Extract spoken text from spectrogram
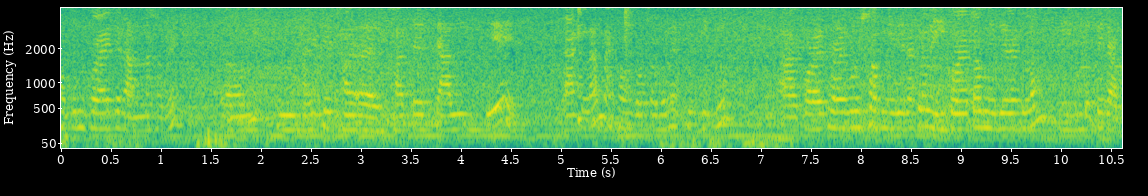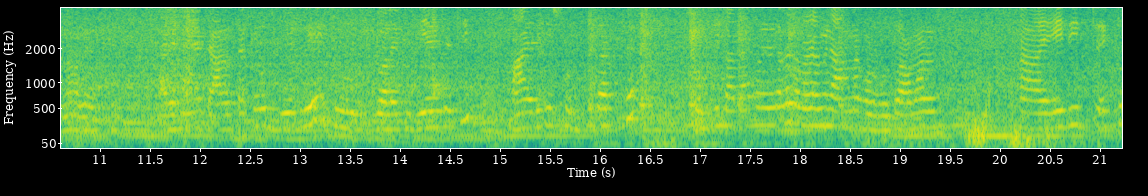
নতুন কড়াইতে রান্না হবে। হাঁড়িতে ভাতের চাল দিয়ে রাখলাম, এখন বসাবো না একটু কিছু। আর কড়াই টড়াইগুলো সব মেজে রাখলাম, এই কড়াইটাও মেজে রাখলাম, এইগুলোতেই রান্না হবে আজকে। আর এখানে ডালটাকেও ধুয়ে ধুয়ে একটু জলে ভিজিয়ে রেখেছি। মা এদিকে সবজি কাটছে, সবজি কাটা হয়ে গেলে তারপরে আমি রান্না করব। তো আমার এডিট একটু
